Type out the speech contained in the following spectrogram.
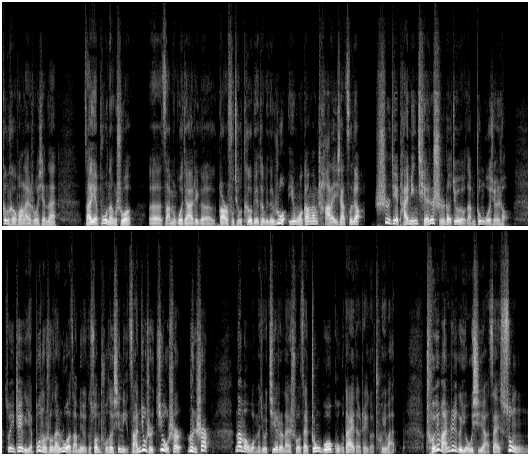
更何况来说，现在咱也不能说，呃，咱们国家这个高尔夫球特别特别的弱，因为我刚刚查了一下资料，世界排名前十的就有咱们中国选手。所以这个也不能说咱弱，咱们有一个酸葡萄心理，咱就是就事儿论事儿。那么我们就接着来说，在中国古代的这个锤丸，锤丸这个游戏啊，在宋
